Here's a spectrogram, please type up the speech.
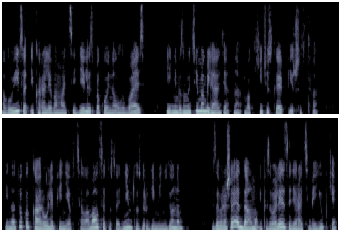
Луиза и королева-мать сидели, спокойно улыбаясь и невозмутимо глядя на вакхическое пиршество и на то, как король, опьянев, целовался то с одним, то с другим миньоном, изображая даму и позволяя задирать себе юбки,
